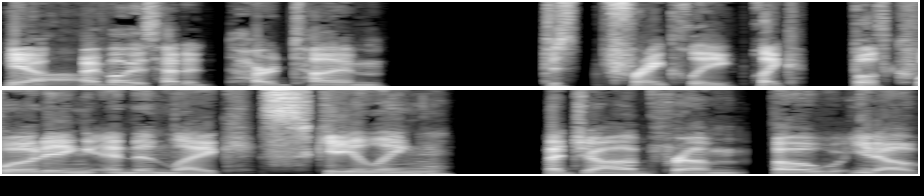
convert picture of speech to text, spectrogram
Yeah. Uh, I've always had a hard time just frankly like both quoting and then like scaling a job from, oh, you know,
